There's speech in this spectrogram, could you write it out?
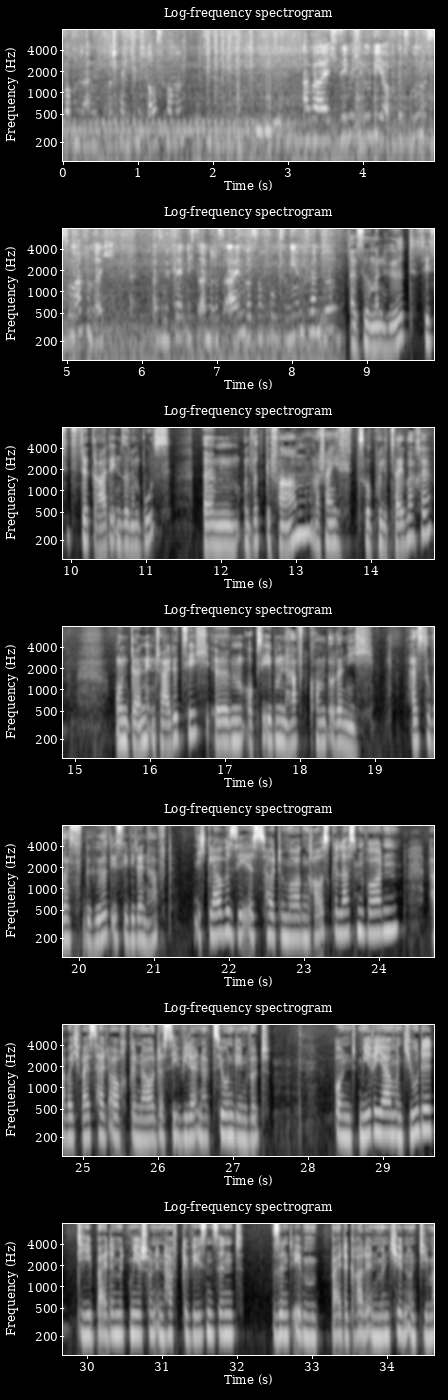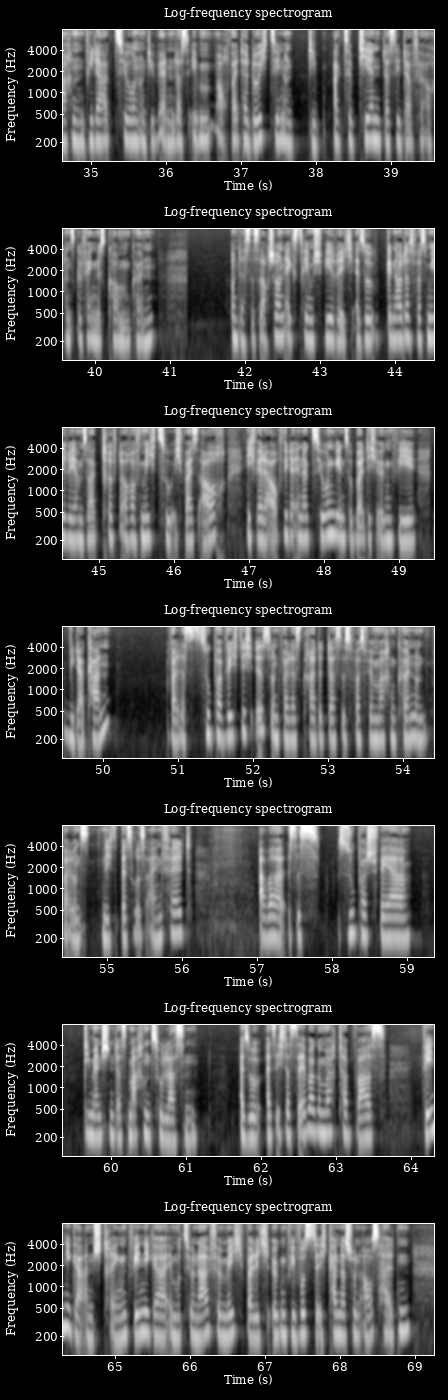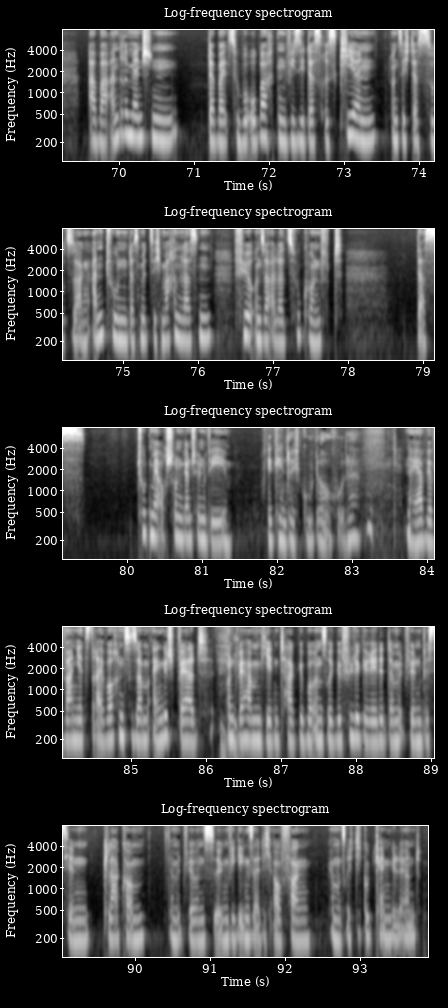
wochenlang wahrscheinlich nicht rauskomme. Aber ich sehe mich irgendwie auch gezwungen, das zu machen. Ich, also mir fällt nichts anderes ein, was noch funktionieren könnte. Also man hört, sie sitzt ja gerade in so einem Bus ähm, und wird gefahren, wahrscheinlich zur Polizeiwache. Und dann entscheidet sich, ähm, ob sie eben in Haft kommt oder nicht. Hast du was gehört? Ist sie wieder in Haft? Ich glaube, sie ist heute Morgen rausgelassen worden, aber ich weiß halt auch genau, dass sie wieder in Aktion gehen wird. Und Miriam und Judith, die beide mit mir schon in Haft gewesen sind, sind eben beide gerade in München und die machen wieder Aktion und die werden das eben auch weiter durchziehen und die akzeptieren, dass sie dafür auch ins Gefängnis kommen können. Und das ist auch schon extrem schwierig. Also genau das, was Miriam sagt, trifft auch auf mich zu. Ich weiß auch, ich werde auch wieder in Aktion gehen, sobald ich irgendwie wieder kann, weil das super wichtig ist und weil das gerade das ist, was wir machen können und weil uns nichts Besseres einfällt. Aber es ist super schwer, die Menschen das machen zu lassen also als ich das selber gemacht habe, war es weniger anstrengend, weniger emotional für mich, weil ich irgendwie wusste, ich kann das schon aushalten. Aber andere Menschen dabei zu beobachten, wie sie das riskieren und sich das sozusagen antun, das mit sich machen lassen für unser aller Zukunft, das tut mir auch schon ganz schön weh. Ihr kennt euch gut auch, oder? Naja, wir waren jetzt drei Wochen zusammen eingesperrt und wir haben jeden Tag über unsere Gefühle geredet, damit wir ein bisschen klarkommen damit wir uns irgendwie gegenseitig auffangen. Wir haben uns richtig gut kennengelernt.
